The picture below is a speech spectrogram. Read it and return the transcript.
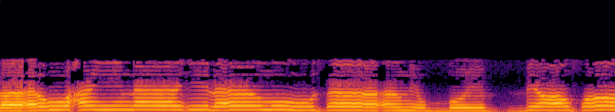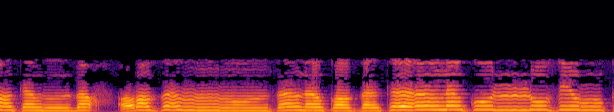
فأوحينا إلى موسى أن البحر فانفلق فكان كل فرق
